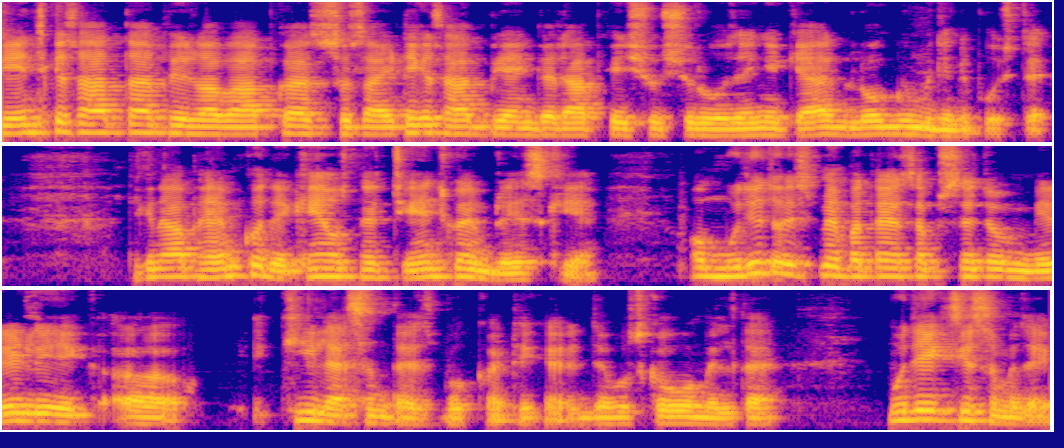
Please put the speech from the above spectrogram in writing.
चेंज के साथ था फिर अब आपका सोसाइटी के साथ भी एंगर आपके इशू शुरू हो जाएँगे क्या? लोग भी मुझे नहीं पूछते। लेकिन आप हेम को देखें उसने चेंज को एम्ब्रेस किया और मुझे तो इसमें पता है सबसे जो मेरे लिए एक, की लेसन था इस बुक का ठीक है? जब उसको वो मिलता है। मुझे एक चीज़ समझ आई।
